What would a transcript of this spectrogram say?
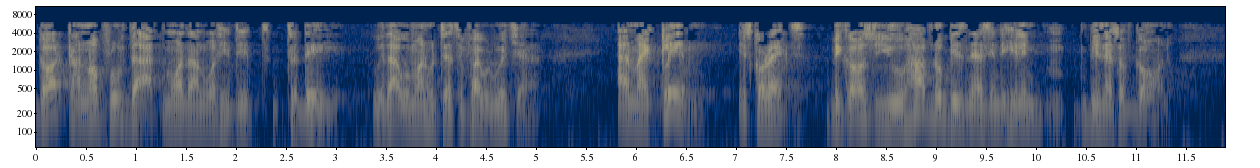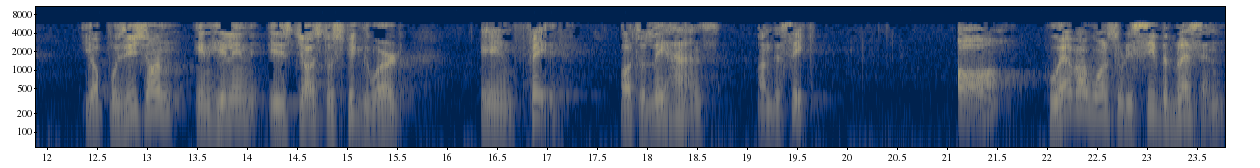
God cannot prove that more than what he did today with that woman who testified with wheelchair. And my claim is correct because you have no business in the healing business of God. Your position in healing is just to speak the word in faith or to lay hands on the sick. Or whoever wants to receive the blessing,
